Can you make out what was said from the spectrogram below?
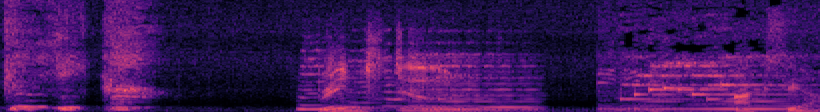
グリコ Bridgestone アクシア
